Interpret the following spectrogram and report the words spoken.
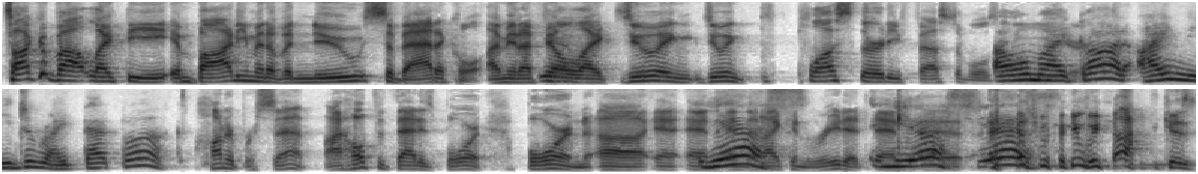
talk about like the embodiment of a new sabbatical. I mean, I feel Yeah. like doing doing plus 30 festivals. Oh my year. God, I need to write that book. Hundred percent. I hope that that is born, born, uh, and, and, and that I can read it. And, Yes, uh, yes. because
